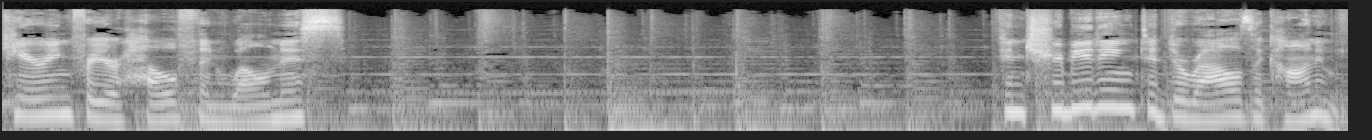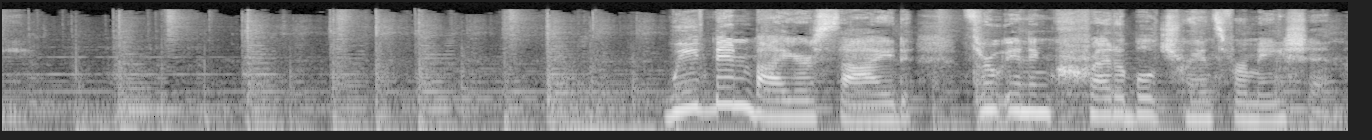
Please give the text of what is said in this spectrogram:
Caring for your health and wellness, contributing to Doral's economy. We've been by your side through an incredible transformation.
